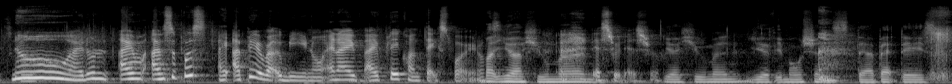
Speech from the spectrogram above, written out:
it's No, I don't I'm I'm supposed I, I play rugby, you know, and I, I play context sport, you know. But you are human. that's true, that's true. You're human. You have emotions. there are bad days,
